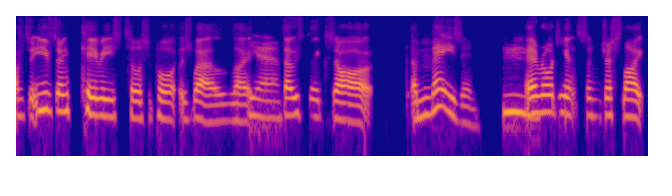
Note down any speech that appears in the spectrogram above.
I've you've done Kiri's tour support as well. Like, Yeah. those gigs are amazing Mm. her audience are just like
